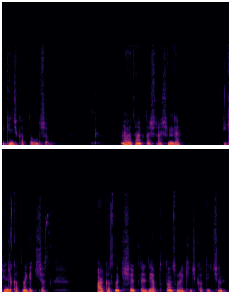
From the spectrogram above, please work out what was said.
İkinci katta buluşalım. Evet arkadaşlar şimdi ikinci katına geçeceğiz. Arkasındaki şeritleri de yaptıktan sonra ikinci katı için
